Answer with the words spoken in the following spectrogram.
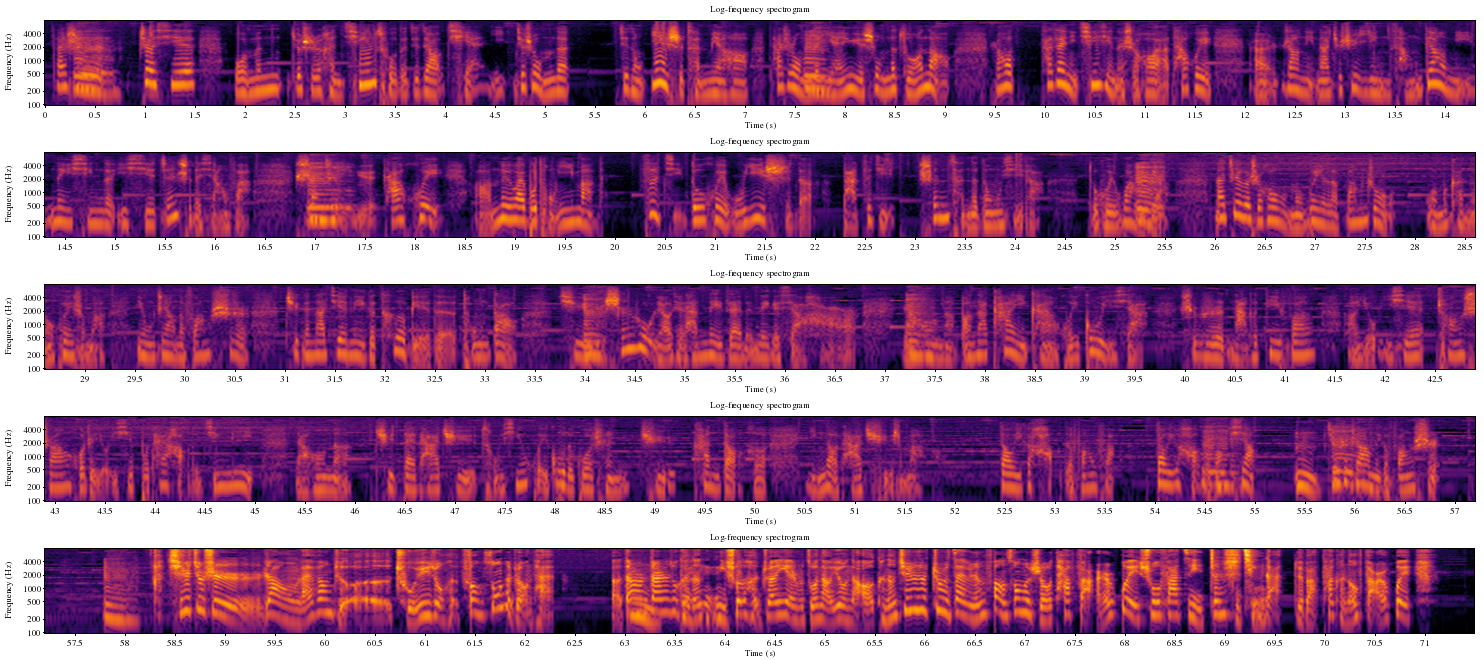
但是这些我们就是很清楚的，就叫潜意，就是我们的这种意识层面哈，它是我们的言语，是我们的左脑，然后它在你清醒的时候啊，它会呃让你呢就去隐藏掉你内心的一些真实的想法，甚至于它会啊内外不统一嘛，自己都会无意识的把自己深层的东西啊都会忘掉。那这个时候我们为了帮助，我们可能会什么？用这样的方式去跟他建立一个特别的通道，去深入了解他内在的那个小孩儿，然后呢，帮他看一看，回顾一下，是不是哪个地方啊有一些创伤或者有一些不太好的经历，然后呢，去带他去重新回顾的过程，去看到和引导他去什么，到一个好的方法，到一个好的方向，嗯，就是这样的一个方式。嗯，其实就是让来访者处于一种很放松的状态，呃，当然，当然就可能你说的很专业，什么左脑右脑，可能其实就是在人放松的时候，他反而会抒发自己真实情感，对吧？他可能反而会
